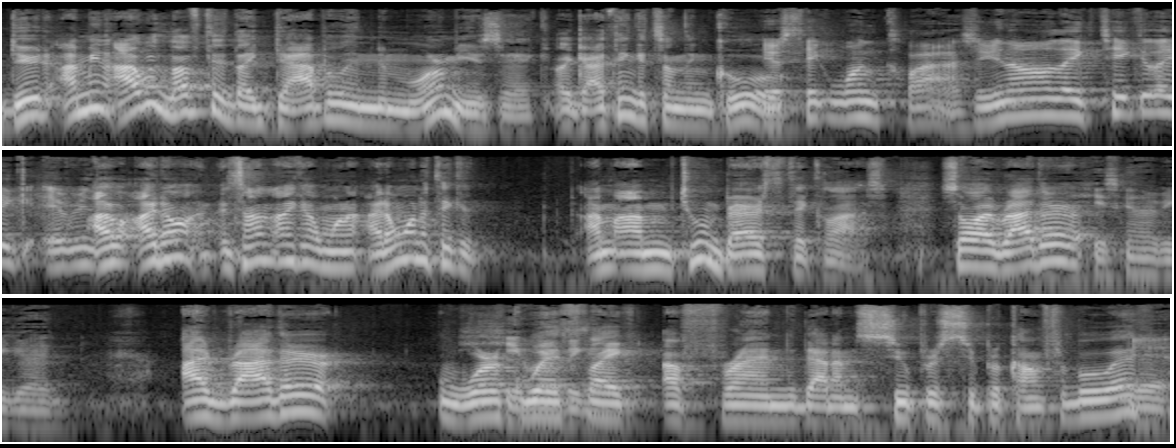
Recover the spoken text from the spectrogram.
dude. I mean, I would love to like dabble into more music. Like, I think it's something cool. Just take one class, you know, like take like every. I, I don't. It's not like I want. I don't want to take a. I'm I'm too embarrassed to take class. So I rather He's gonna be good. I'd rather work He with like a friend that I'm super super comfortable with Yeah.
